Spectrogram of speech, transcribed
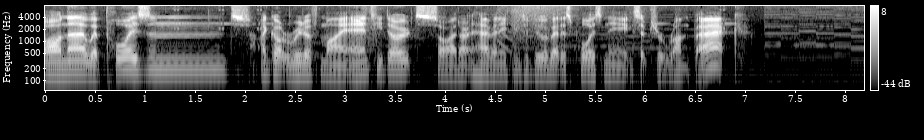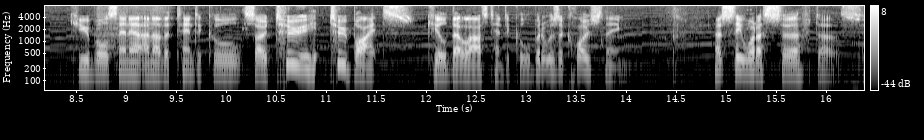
Oh no, we're poisoned. I got rid of my antidotes, so I don't have anything to do about this poisoning except to run back. Cue ball sent out another Tentacool. So two two bites killed that last Tentacool, but it was a close thing. Let's see what a surf does.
